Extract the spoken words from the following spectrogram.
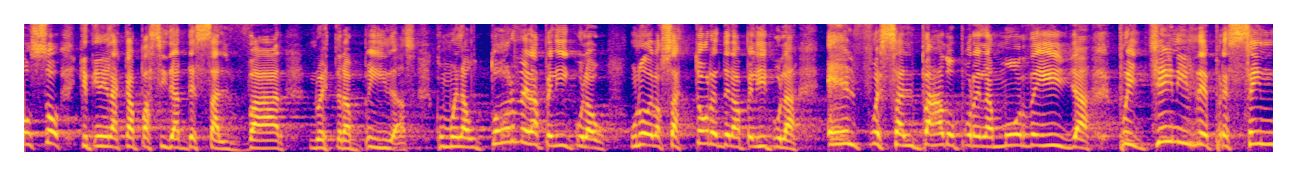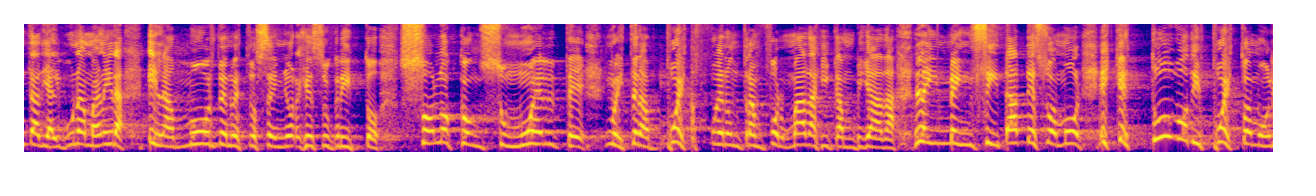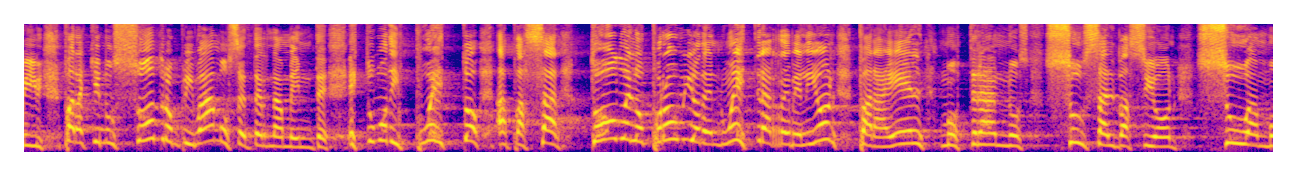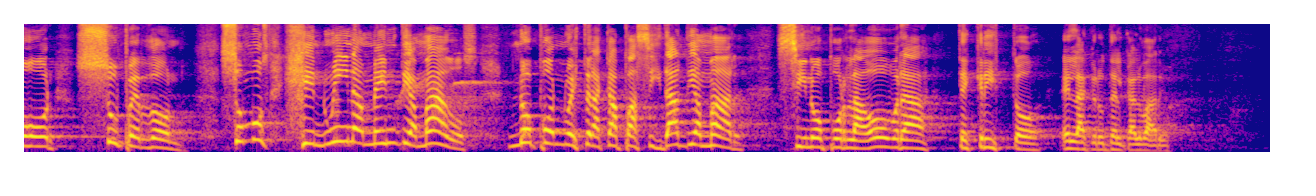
que tiene la capacidad de salvar nuestras vidas. Como el autor de la película, uno de los actores de la película, él fue salvado por el amor de ella. Pues Jenny representa de alguna manera el amor de nuestro Señor Jesucristo. Solo con su muerte nuestras puestas fueron transformadas y cambiadas. La inmensidad de su amor es que estuvo dispuesto a morir para que nosotros vivamos eternamente. Estuvo dispuesto a pasar todo el oprobio de nuestra rebelión para Él mostrarnos su salvación, su amor, su perdón. Somos genuinamente amados, no por nuestra capacidad de amar, sino por la obra de Cristo en la cruz del Calvario.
